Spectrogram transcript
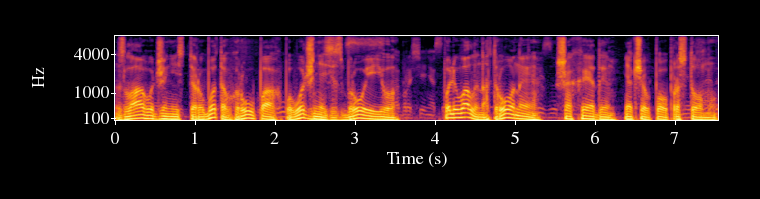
злагодженість, робота в групах, поводження зі зброєю, полювали на трони, шахеди, якщо по-простому.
